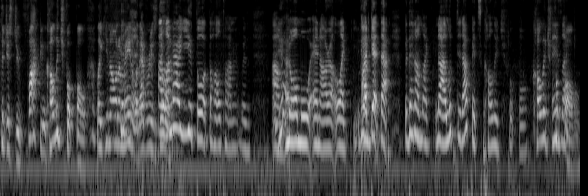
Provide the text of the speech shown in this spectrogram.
to just do fucking college football. Like, you know what I mean? Or whatever he's doing. I love how you thought the whole time it was um, Yeah. normal NRL. Like I'd get that, but then I'm like, no, I looked it up. It's college football. college And he's like- football.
